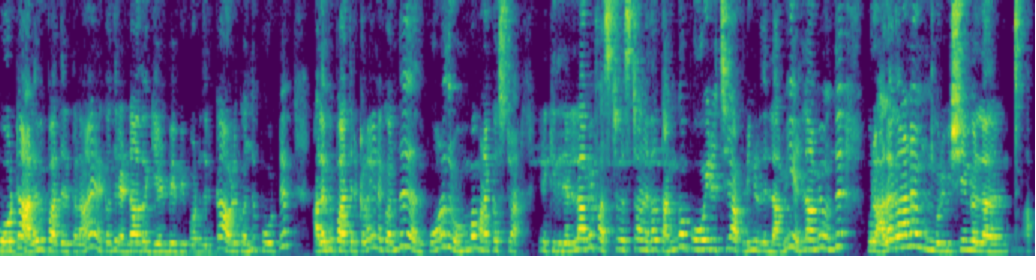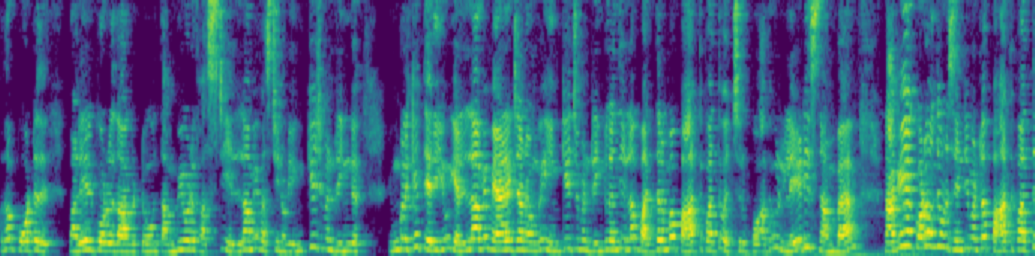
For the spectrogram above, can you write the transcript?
போட்டு அழகு பார்த்துருக்கலாம். எனக்கு வந்து ரெண்டாவது கேர்ள் பேபி பிறந்திருக்கு. அவளுக்கு வந்து போட்டு அழகு பார்த்துருக்கலாம். எனக்கு வந்து அது போனது ரொம்ப மன கஷ்டம் எனக்கு இதில் எல்லாமே ஃபஸ்ட்டு ஃபஸ்ட்டாக ஏதாவது தங்கம் போயிடுச்சு அப்படிங்கிறது எல்லாமே எல்லாமே வந்து ஒரு அழகான ஒரு விஷயங்களில் அப்போ தான் போட்டது. வளையல் போடுறதாகட்டும் தம்பியோட ஃபஸ்ட்டு எல்லாமே ஃபஸ்ட்டு என்னோடய என்கேஜ்மெண்ட் ரிங்கு உங்களுக்கே தெரியும் எல்லாமே மேரேஜ் ஆனவங்க என்கேஜ்மெண்ட் ரிங்லேருந்து எல்லாம் பத்திரமா பார்த்து பார்த்து வச்சுருப்போம். அதுவும் லேடிஸ் நம்ம நகையை கூட வந்து ஒரு சென்டிமெண்ட்லாம் பார்த்து பார்த்து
